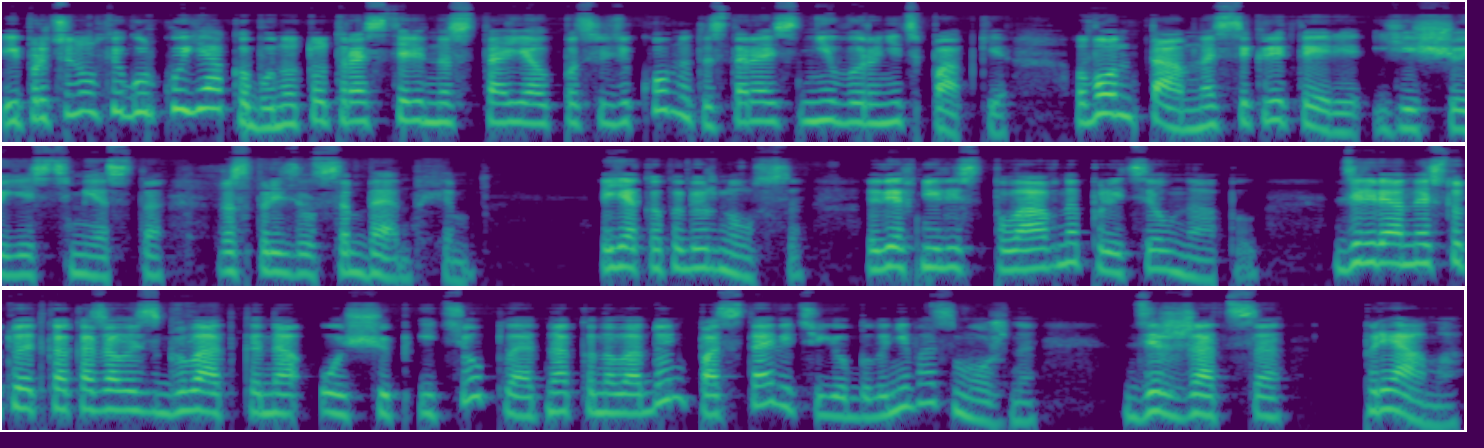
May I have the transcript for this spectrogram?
и протянул фигурку Якобу, но тот растерянно стоял посреди комнаты, стараясь не выронить папки. «Вон там, на секретере, еще есть место», — распорядился Бентхем. Якоб обернулся. Верхний лист плавно полетел на пол. Деревянная статуэтка оказалась гладкой на ощупь и теплой, однако на ладонь поставить ее было невозможно. Держаться прямо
